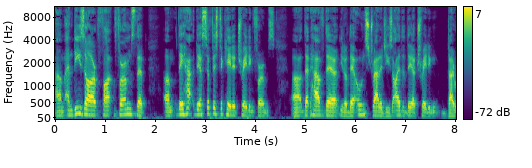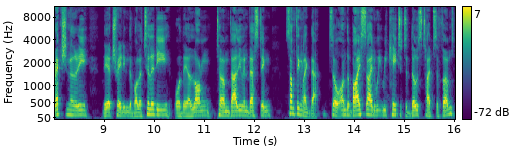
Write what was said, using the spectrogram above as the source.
Um, and these are f- firms that um, they have they are sophisticated trading firms uh, that have their you know their own strategies. Either they are trading directionally, they are trading the volatility, or they are long term value investing, something like that. So on the buy side, we, we cater to those types of firms.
